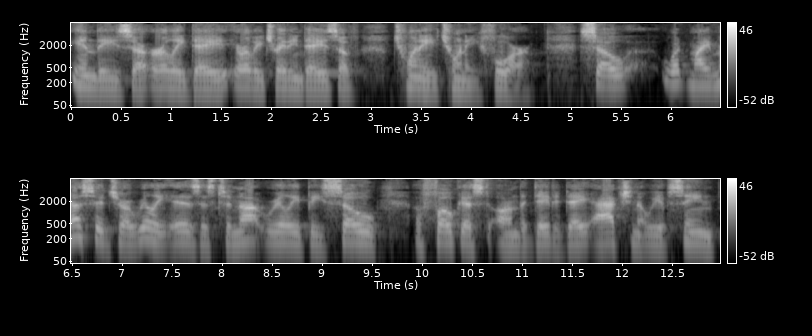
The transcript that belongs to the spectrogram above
in these uh, early day, early trading days of 2024. So what my message uh, really is is to not really be so uh, focused on the day-to-day action that we have seen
